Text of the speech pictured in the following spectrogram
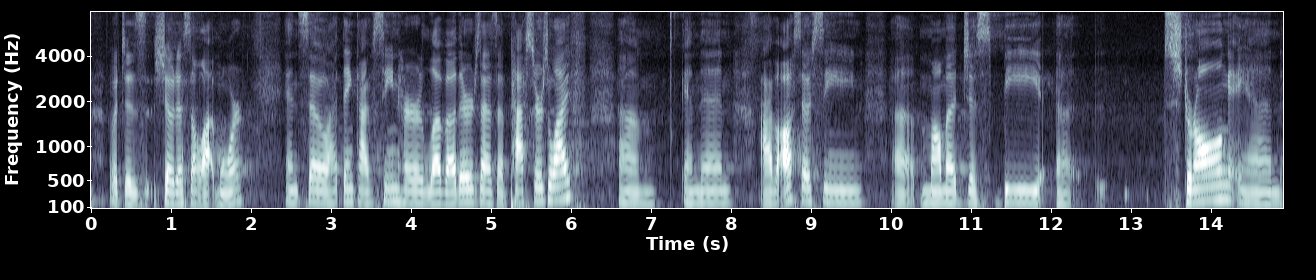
which has showed us a lot more. And so I think I've seen her love others as a pastor's wife. Um, and then I've also seen uh, Mama just be uh, strong and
